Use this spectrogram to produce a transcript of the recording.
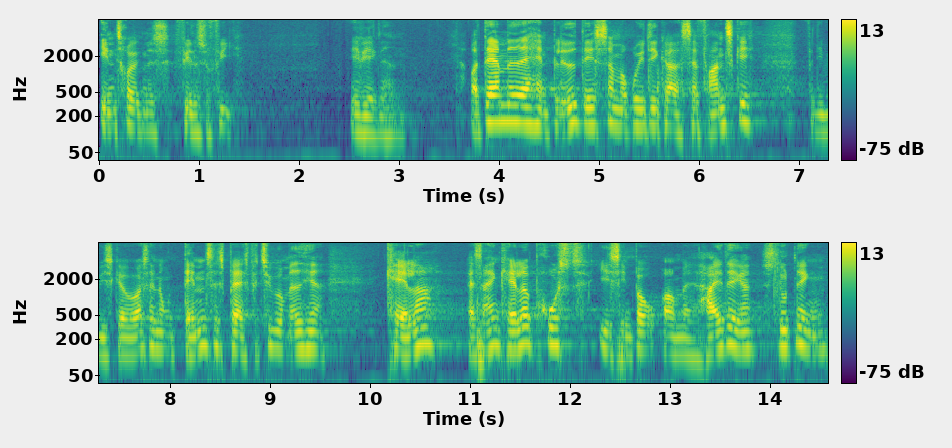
indtrykkenes filosofi i virkeligheden. Og dermed er han blevet det, som Rüdiger Safranski, fordi vi skal jo også have nogle dannelsesperspektiver med her, kalder Altså han kalder Proust i sin bog om øh, Heidegger, slutningen,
